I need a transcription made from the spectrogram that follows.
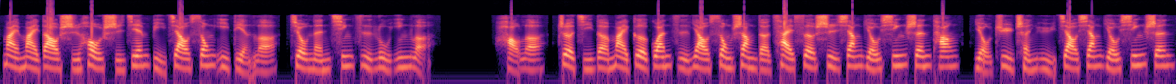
麦麦到时候时间比较松一点了，就能亲自录音了。好了，这集的卖个关子要送上的菜色是香油心参汤。有句成语叫香油心生，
